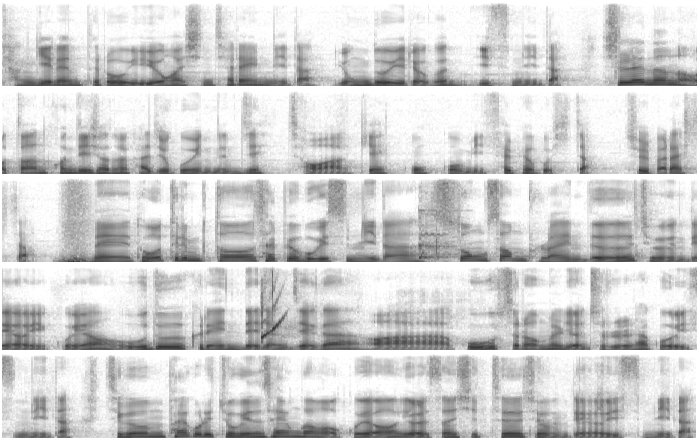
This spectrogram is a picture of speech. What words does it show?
장기 렌트로 이용하신 차량입니다. 용도 이력은 있습니다. 실내는 어떠한 컨디션을 가지고 있는지 저와 함께 꼼꼼히 살펴보시죠. 출발하시죠. 네, 도어 트림부터 살펴보겠습니다. 수동 선 블라인드 적용되어 있고요. 우드 그레인 내장재가 와, 고급스러움을 연출을 하고 있습니다. 지금 팔고리 쪽에는 사용감 없고요. 열선 시트 적용되어 있습니다.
